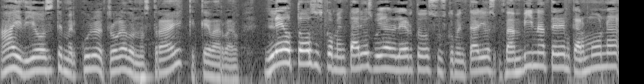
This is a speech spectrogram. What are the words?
Ay Dios, este Mercurio retrógrado nos trae, que qué bárbaro. Leo todos sus comentarios, voy a leer todos sus comentarios. Bambina, Terem Carmona,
